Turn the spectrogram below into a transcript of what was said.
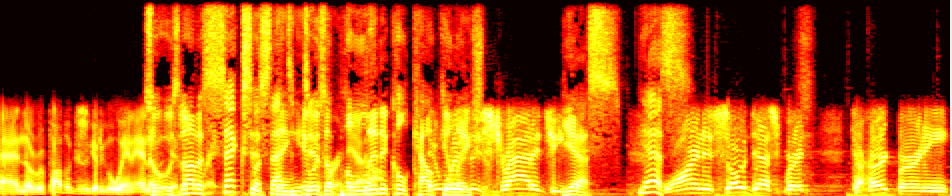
and the Republicans are going to go in. And So it was not a sexist that's thing; it was a different, yeah. political It calculation. was a strategy. thing. yes. Yes. Warren is so desperate to hurt Bernie.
